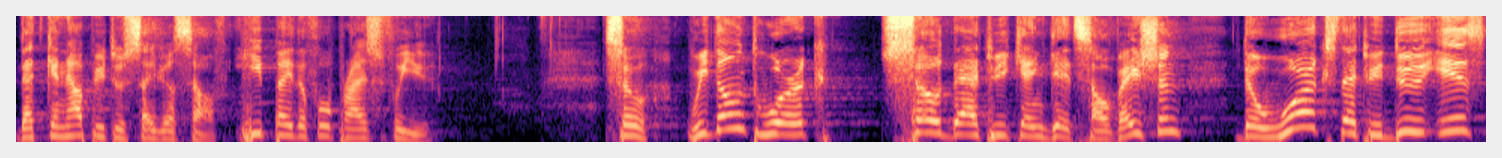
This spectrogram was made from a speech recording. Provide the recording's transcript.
that can help you to save yourself. He paid the full price for you. So we don't work so that we can get salvation. The works that we do is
